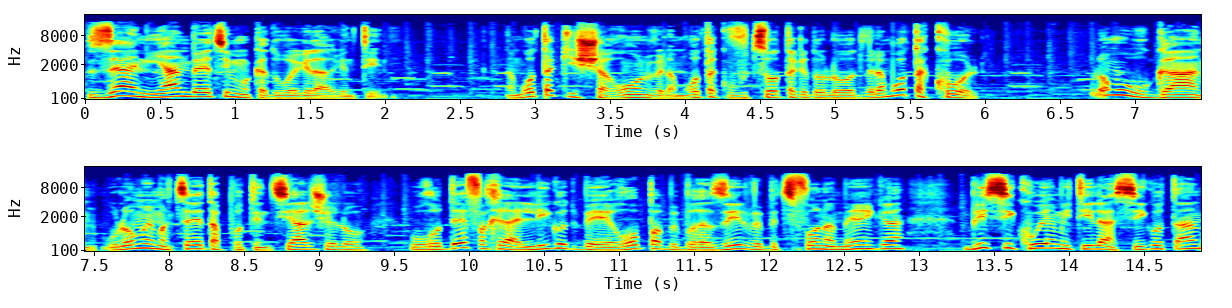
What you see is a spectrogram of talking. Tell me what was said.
זה העניין בעצם עם הכדורגל הארגנטיני. למרות הכישרון ולמרות הקבוצות הגדולות ולמרות הכל, הוא לא מאורגן, הוא לא ממצה את הפוטנציאל שלו, הוא רודף אחרי הליגות באירופה, בברזיל ובצפון אמריקה, בלי סיכוי אמיתי להשיג אותן,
